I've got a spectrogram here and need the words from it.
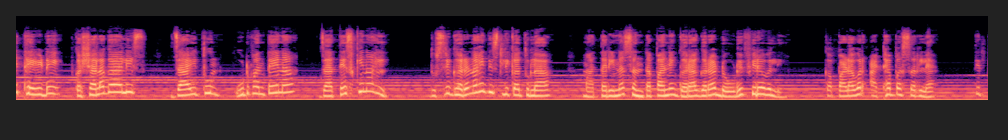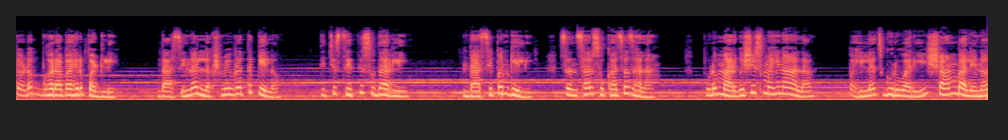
ए थेडे कशाला गा आलीस जा इथून. उठ म्हणते ना. जातेस की नाही? दुसरी घरं नाही दिसली का तुला? म्हातारीनं संतापाने गरागरा डोळे फिरवले. कपाळावर आठ्या पसरल्या. ती तडक घराबाहेर पडली. दासीनं लक्ष्मीव्रत केलं. तिची स्थिती सुधारली. दासी पण गेली. संसार सुखाचा झाला. पुढं मार्गशीर्ष महिना आला. पहिल्याच गुरुवारी श्यामबालेनं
